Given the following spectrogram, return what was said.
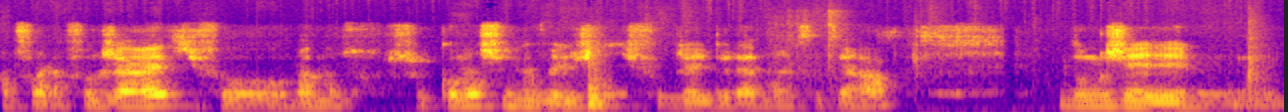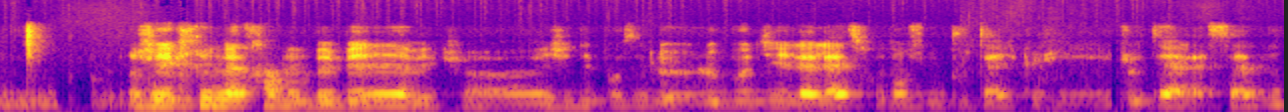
Enfin, voilà, faut que j'arrête, il faut maintenant, je commence une nouvelle vie, il faut que j'aille de l'avant, etc. Donc j'ai j'ai écrit une lettre à mon bébé avec euh, et j'ai déposé le, body et la lettre dans une bouteille que j'ai jetée à la Seine.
